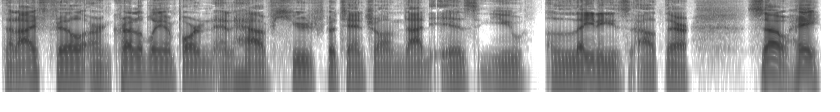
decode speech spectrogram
that I feel are incredibly important and have huge potential. And that is you ladies out there. So, hey,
